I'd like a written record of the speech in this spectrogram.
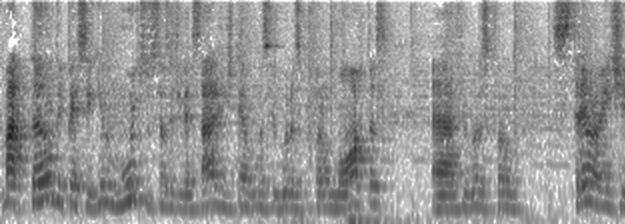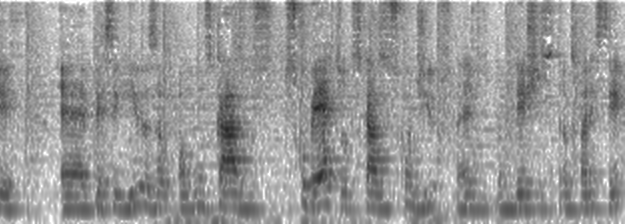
matando e perseguindo muitos dos seus adversários. A gente tem algumas figuras que foram mortas, é, figuras que foram extremamente é, perseguidas, alguns casos descobertos, outros casos escondidos, né, não deixa isso transparecer.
